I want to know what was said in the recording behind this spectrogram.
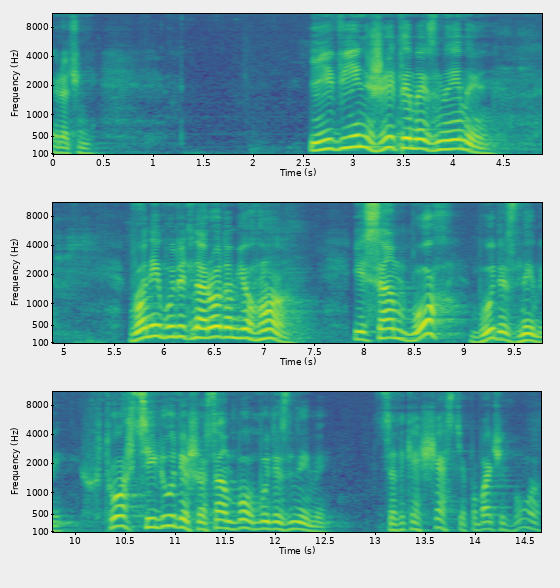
речення. І він житиме з ними. Вони будуть народом Його, і сам Бог буде з ними. Хто ж ці люди, що сам Бог буде з ними? Це таке щастя побачити Бога.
